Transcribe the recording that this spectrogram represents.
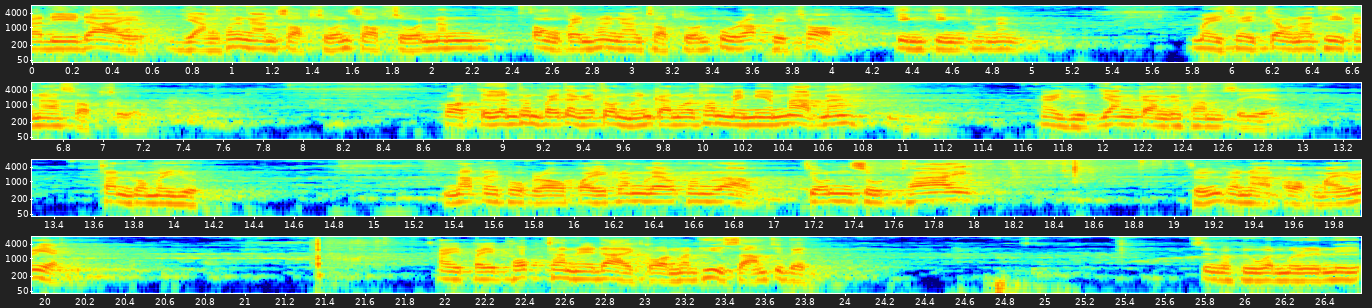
คดีได้อย่างพนักงานสอบสวนสอบสวนนั้น ต้องเป็นพนักงานสอบสวนผู้รับผิดชอบ จริง ๆ เท่านั้น ไม่ใช่เจ้าหน้าที่คณะสอบสวน ก็เตือนท่านไปตั้งแต่ต้นเหมือนกันว่าท่านไม่มีอำนาจนะ ให้หยุดยั้งการกระทำเสีย ท่านก็ไม่หยุด นัดให้พวกเราไปครั้งแล้วครั้งเล่าจนสุดท้ายถึงขนาดออกหมายเรียก ให้ไปพบท่านให้ได้ก่อนวันที่สามสิบเอ็ดซึ่งก็คือวันมะรืนนี้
